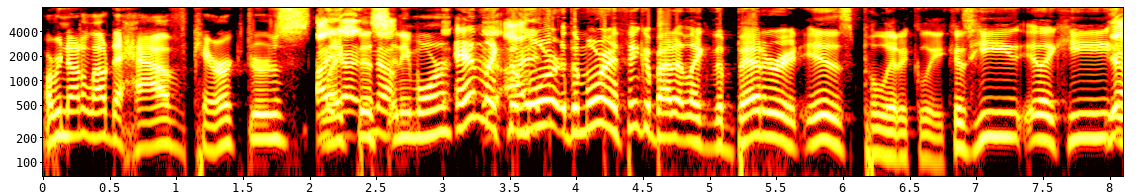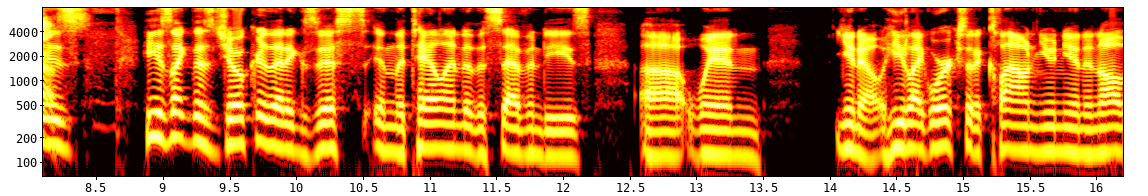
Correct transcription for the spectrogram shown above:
Are we not allowed to have characters I- like I- this no. anymore? and like the I- more the more i think about it like the better it is politically because he like he Yes. is he is like this joker that exists in the tail end of the 70s uh when you know he like works at a clown union and all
